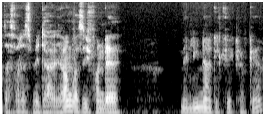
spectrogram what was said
Ach, das war das Medaillon, was ich von der Melina gekriegt habe, gell?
